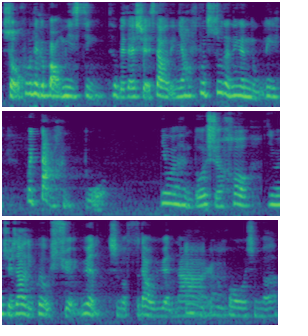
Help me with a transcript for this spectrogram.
守护那个保密性，特别在学校里，你要付出的那个努力会大很多。因为很多时候，因为学校里会有学院，什么辅导员呐，然后什么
